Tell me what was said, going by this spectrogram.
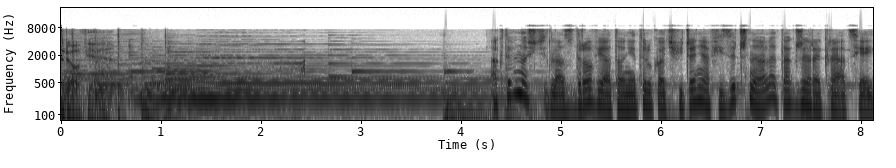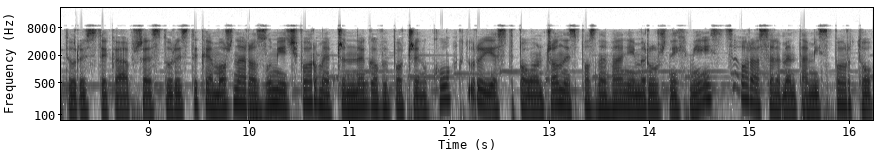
zdrowie. Aktywność dla zdrowia to nie tylko ćwiczenia fizyczne, ale także rekreacja i turystyka. Przez turystykę można rozumieć formę czynnego wypoczynku, który jest połączony z poznawaniem różnych miejsc oraz elementami sportu.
